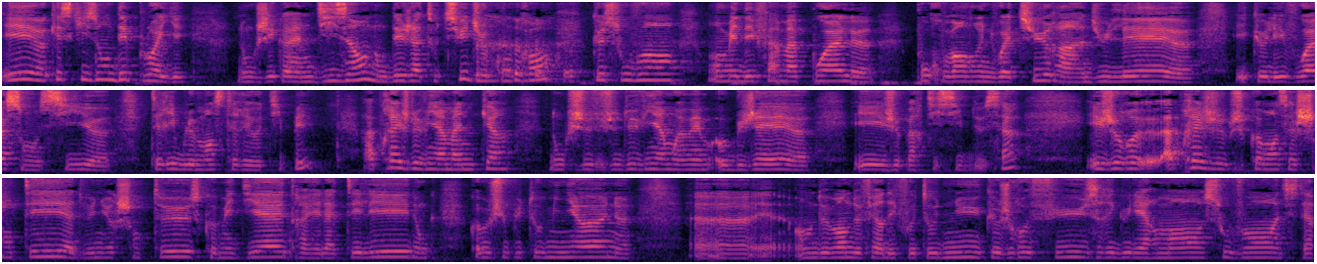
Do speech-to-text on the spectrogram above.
et euh, qu'est-ce qu'ils ont déployé. Donc j'ai quand même 10 ans, donc déjà tout de suite je comprends que souvent on met des femmes à poil euh, pour vendre une voiture à un du lait euh, et que les voix sont aussi euh, terriblement stéréotypées. Après je deviens mannequin, donc je, je deviens moi-même objet euh, et je participe de ça. Et je re- après je, je commence à chanter, à devenir chanteuse, comédienne, travailler à la télé. Donc comme je suis plutôt mignonne, euh, on me demande de faire des photos de nu que je refuse régulièrement, souvent, etc.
